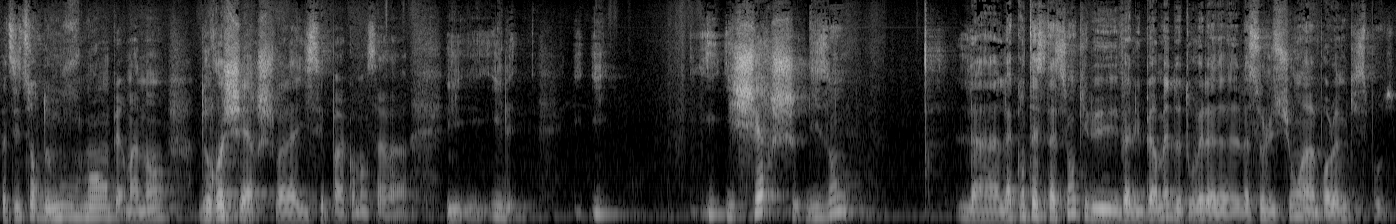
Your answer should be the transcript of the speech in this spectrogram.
C'est une sorte de mouvement permanent, de recherche. Voilà, il sait pas comment ça va. Il cherche, disons, la, contestation qui lui, va lui permettre de trouver la, solution à un problème qui se pose.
